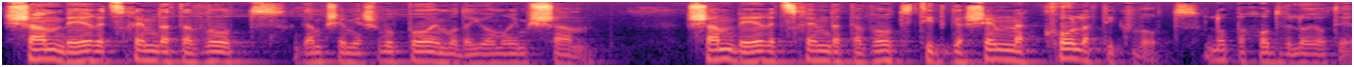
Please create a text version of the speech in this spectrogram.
שם בארץ חמדת אבות, גם כשהם ישבו פה הם עוד היו אומרים שם. שם בארץ חמדת אבות תתגשמנה כל התקוות, לא פחות ולא יותר.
